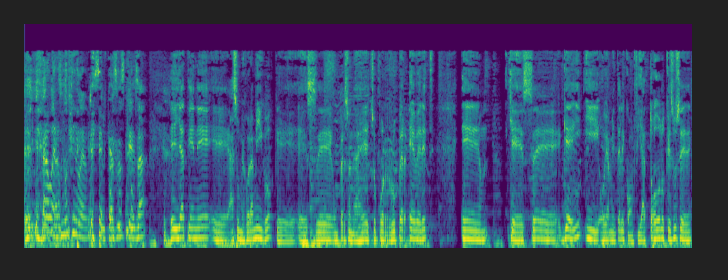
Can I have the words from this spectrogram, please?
El- Pero bueno, caso es- continuemos. El caso es que esa, ella tiene eh, a su mejor amigo, que es eh, un personaje hecho por Rupert Everett, eh, que es eh, gay y obviamente le confía todo lo que sucede.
